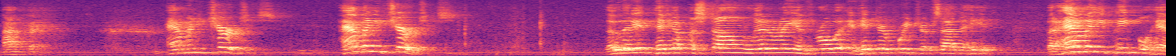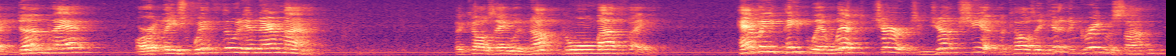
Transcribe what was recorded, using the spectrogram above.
by faith. How many churches? How many churches? Though they didn't pick up a stone literally and throw it and hit their preacher upside the head. But how many people have done that or at least went through it in their mind because they would not go on by faith? How many people have left the church and jumped ship because they couldn't agree with something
